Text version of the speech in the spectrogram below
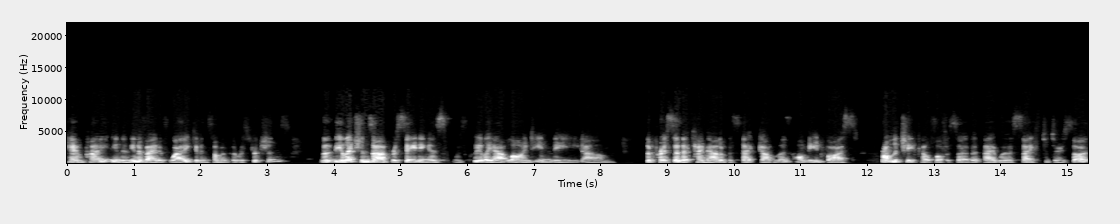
campaign in an innovative way, given some of the restrictions. The, the elections are proceeding as was clearly outlined in the, um, the presser that came out of the state government on the advice from the Chief Health Officer that they were safe to do so.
